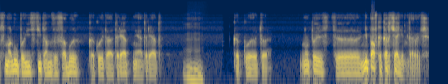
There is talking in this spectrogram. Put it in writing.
смогу повести там за собой какой-то отряд, не отряд Мгм. какой-то. Ну, то есть, э, не Павка Корчагин, короче.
